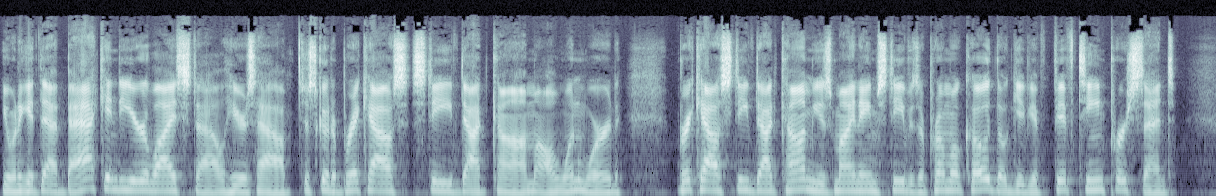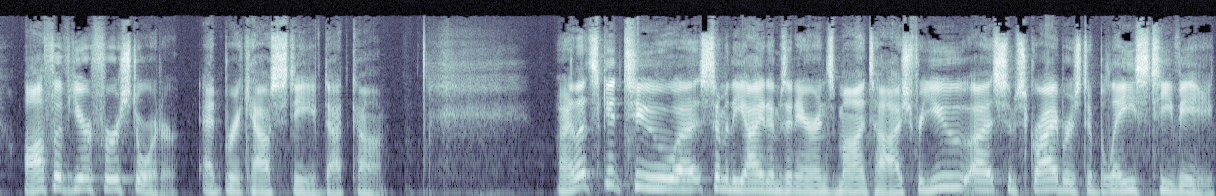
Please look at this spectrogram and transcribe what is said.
You want to get that back into your lifestyle. Here's how. Just go to brickhousesteve.com, all one word, brickhousesteve.com. Use my name, Steve, as a promo code. They'll give you 15% off of your first order at brickhousesteve.com. All right, let's get to uh, some of the items in Aaron's montage. For you uh, subscribers to Blaze TV,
